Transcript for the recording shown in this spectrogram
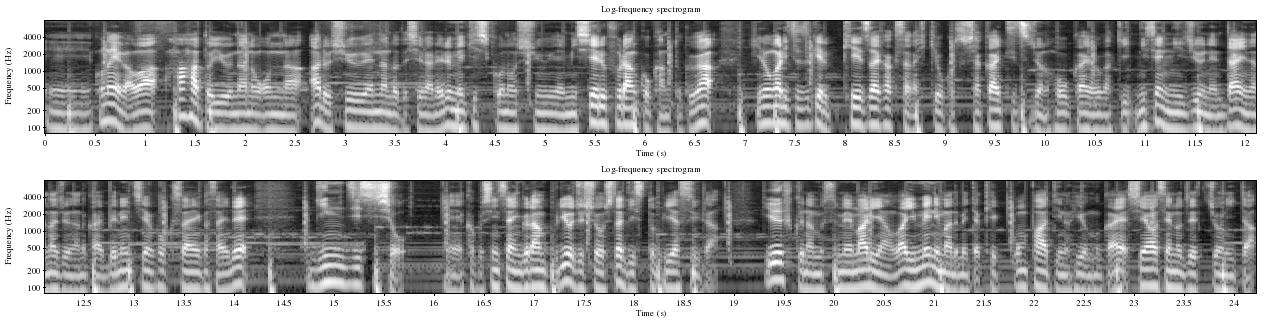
えー、この映画は母という名の女ある終焉などで知られるメキシコの終焉ミシェル・フランコ監督が広がり続ける経済格差が引き起こす社会秩序の崩壊を描き2020年第77回ベネチア国際映画祭で銀次師匠、えー、過去審査員グランプリを受賞したディストピアスリラー裕福な娘マリアンは夢にまで見た結婚パーティーの日を迎え幸せの絶頂にいた。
